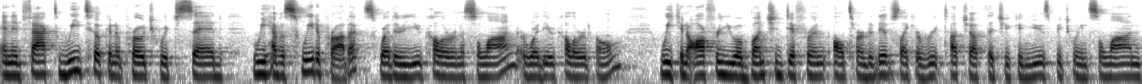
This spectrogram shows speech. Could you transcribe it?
And in fact, we took an approach which said we have a suite of products, whether you color in a salon or whether you color at home. We can offer you a bunch of different alternatives, like a root touch up that you can use between salon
